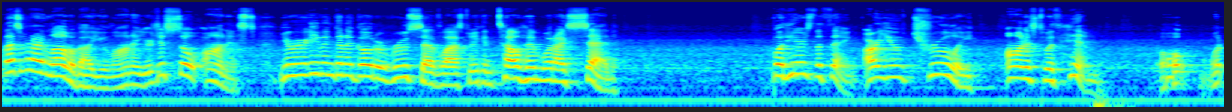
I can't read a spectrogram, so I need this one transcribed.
that's what I love about you, Lana. You're just so honest. You were even gonna go to Rusev last week and tell him what I said. But here's the thing: Are you truly honest with him? Oh, what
